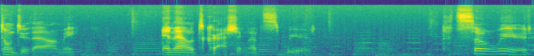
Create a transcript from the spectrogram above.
Don't do that on me. And now it's crashing. That's weird. That's so weird.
